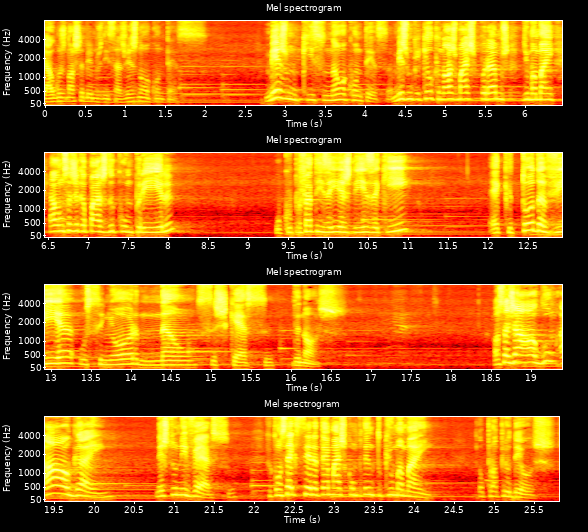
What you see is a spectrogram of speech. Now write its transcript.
E alguns de nós sabemos disso, às vezes não acontece. Mesmo que isso não aconteça, mesmo que aquilo que nós mais esperamos de uma mãe, ela não seja capaz de cumprir, o que o profeta Isaías diz aqui é que, todavia, o Senhor não se esquece de nós. Ou seja, há, algum, há alguém neste universo que consegue ser até mais competente do que uma mãe, que é o próprio Deus,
